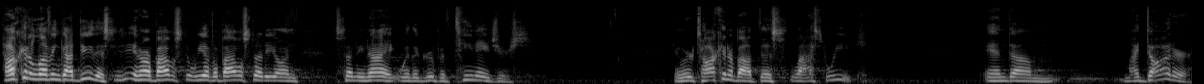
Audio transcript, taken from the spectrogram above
How could a loving God do this? In our Bible study, we have a Bible study on Sunday night with a group of teenagers. And we were talking about this last week. And um, my daughter,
